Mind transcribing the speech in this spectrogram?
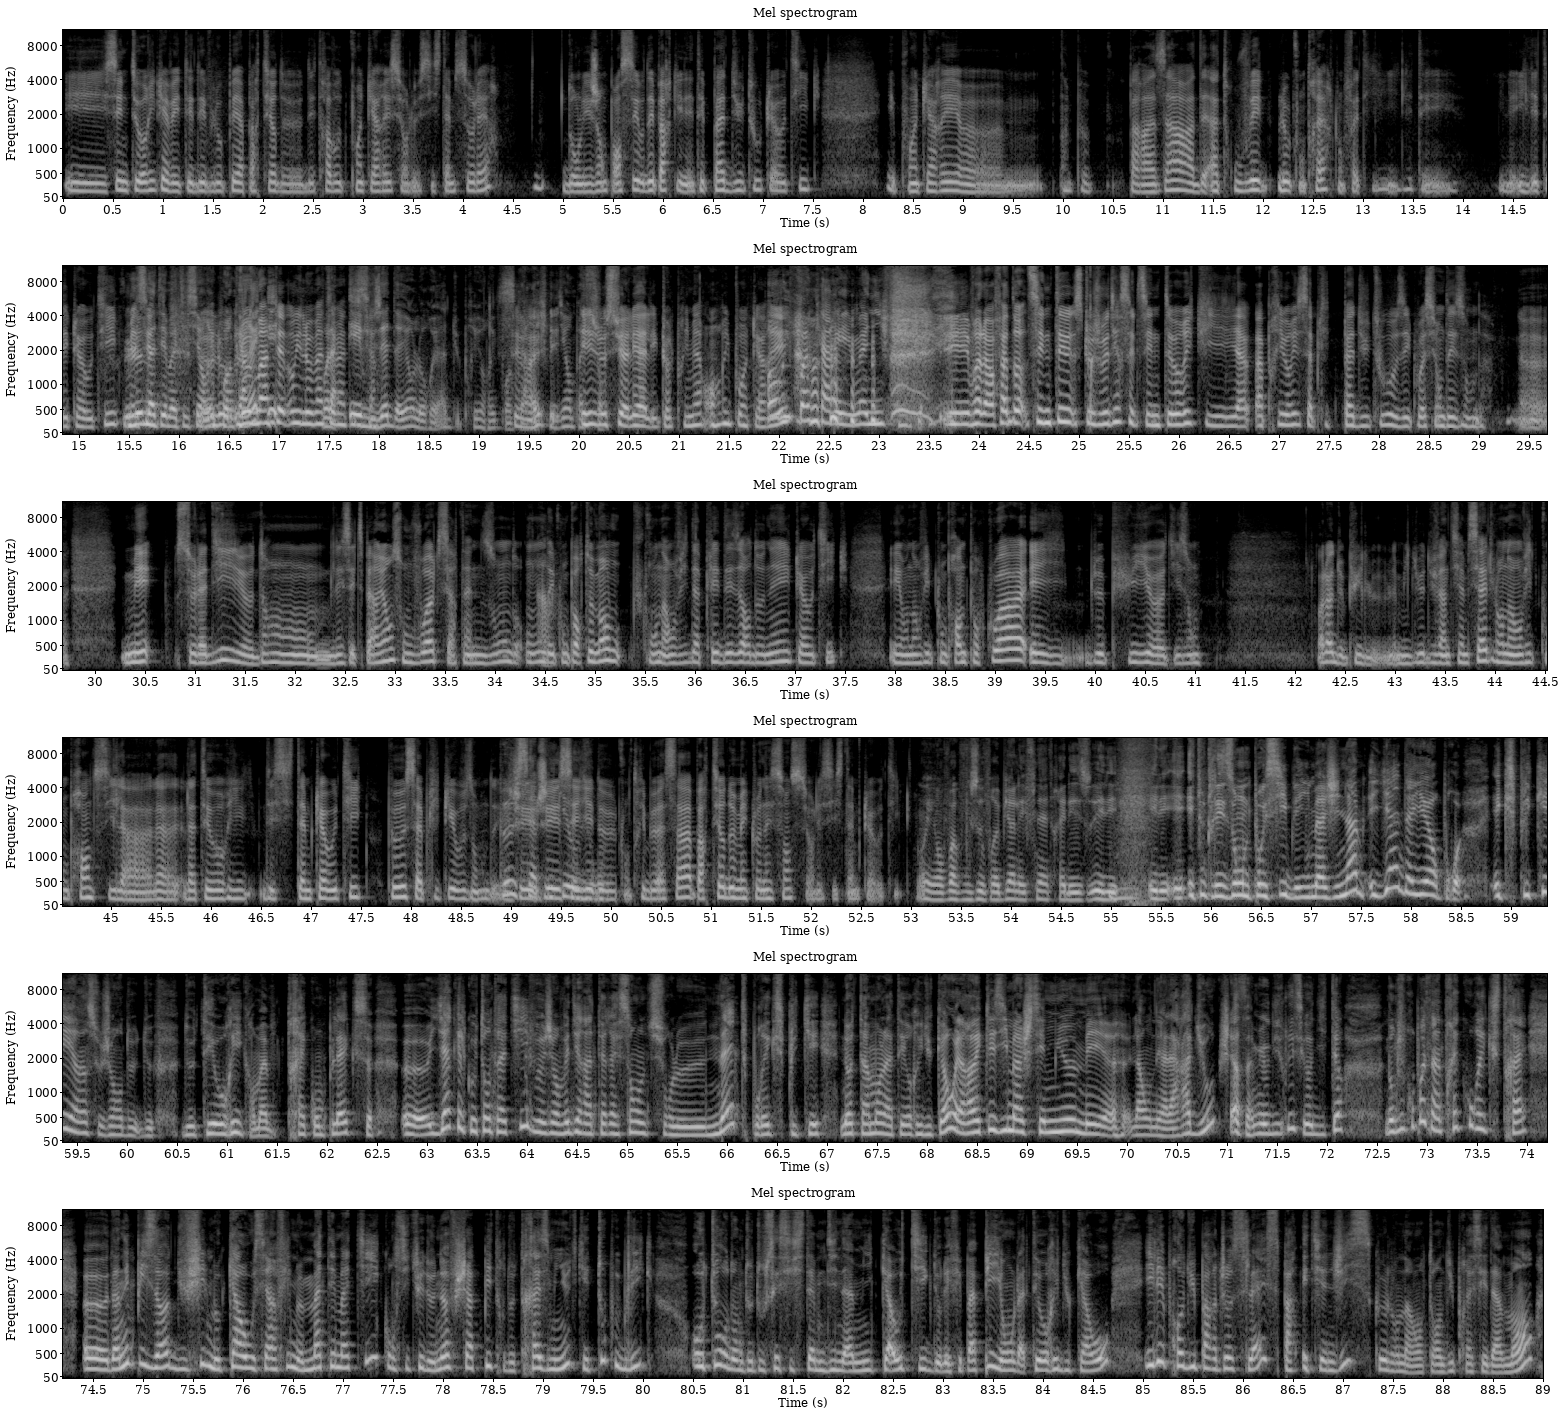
Et c'est une théorie qui avait été développée à partir de, des travaux de Poincaré sur le système solaire, dont les gens pensaient au départ qu'il n'était pas du tout chaotique et Poincaré, euh, un peu par hasard, a, a, trouvé le contraire, qu'en fait, il, il était. Il, il, était chaotique. Mais le mathématicien Henri Poincaré. Le mathé oui, le mathématicien. Voilà. Et vous êtes d'ailleurs lauréate du prix Henri Poincaré, je dit en. Et je suis allée à l'école primaire Henri Poincaré. Henri Poincaré, magnifique. Et voilà, enfin, c'est une ce que je veux dire, c'est que c'est une théorie qui, a, a priori, s'applique pas du tout aux équations des ondes. Euh, mais cela dit, dans les expériences, on voit que certaines ondes ont ah. des comportements qu'on a envie d'appeler désordonnés, chaotiques, et on a envie de comprendre pourquoi. Et depuis, euh, disons, voilà, depuis le, le milieu du XXe siècle, on a envie de comprendre si la, la, la théorie des systèmes chaotiques peut s'appliquer aux ondes. J'ai essayé de contribuer à ça à partir de mes connaissances sur les systèmes chaotiques. Oui, on voit que vous ouvrez bien les fenêtres et, les, et, les, et, les, et toutes les ondes possibles et imaginables. Il y a d'ailleurs, pour expliquer hein, ce genre de, de, de, théorie quand même très complexe, euh, il y a quelques tentatives, j'ai envie de dire, intéressantes sur le net pour expliquer notamment la théorie du chaos. Alors avec les images, c'est mieux, mais euh, là, on est à la radio, chers amis auditrices et auditeurs. Donc je vous propose un très court extrait euh, d'un épisode du film Chaos. C'est un film mathématique constitué de 9 chapitres de 13 minutes qui est tout public autour donc de tous ces systèmes dynamiques, chaotiques, de l'effet papillon, la théorie du chaos. Il est produit par Joss Lace, par Étienne Gis, que l'on a entendu précédemment,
